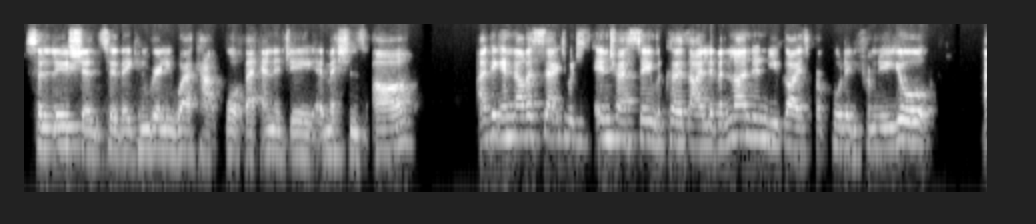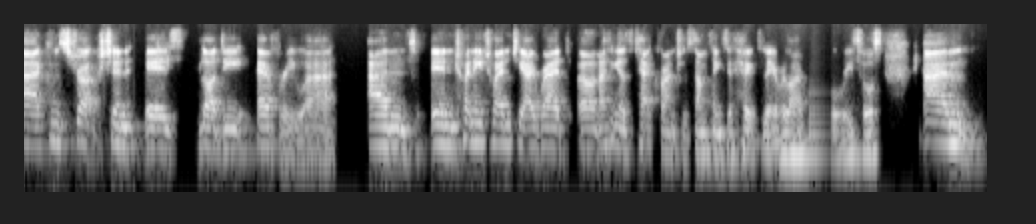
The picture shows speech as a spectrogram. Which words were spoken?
solutions so they can really work out what their energy emissions are. I think another sector which is interesting because I live in London, you guys are recording from New York. Uh, construction is bloody everywhere. And in 2020, I read, uh, I think it was TechCrunch or something, so hopefully a reliable resource. Um,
